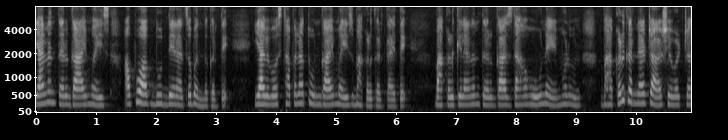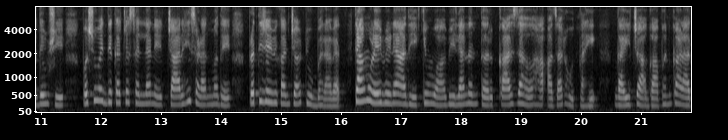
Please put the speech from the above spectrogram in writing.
यानंतर गाय म्हैस आपोआप दूध देण्याचं बंद करते. या व्यवस्थापनातून गाय म्हैस भाकड करता येते. भाकड केल्यानंतर गाजदाह होऊ नये म्हणून भाकड करण्याच्या शेवटच्या दिवशी पशुवैद्यकाच्या सल्ल्याने चारही सडांमध्ये प्रतिजैविकांच्या ट्यूब भराव्यात. त्यामुळे विण्याआधी किंवा विल्यानंतर कासदाह हा आजार होत नाही. गायीच्या गाभण काळात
